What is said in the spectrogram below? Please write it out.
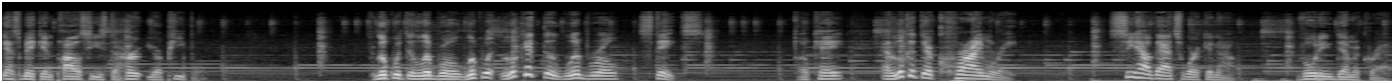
that's making policies to hurt your people. Look what the liberal look what look at the liberal states. Okay? And look at their crime rate. See how that's working out. Voting Democrat.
